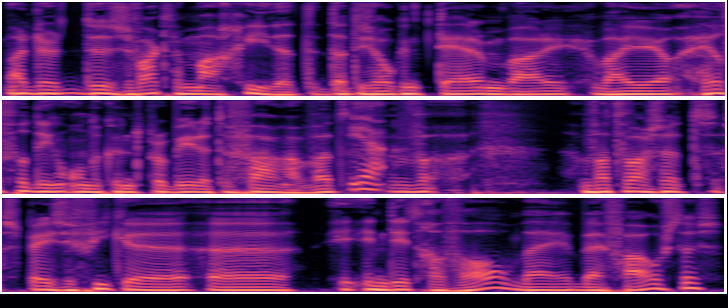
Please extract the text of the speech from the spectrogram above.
Maar de, de zwarte magie, dat, dat is ook een term waar, je- waar je heel veel dingen onder kunt proberen te vangen. Wat, Ja. wat was het specifieke eh, in dit geval bij, bij Faustus?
